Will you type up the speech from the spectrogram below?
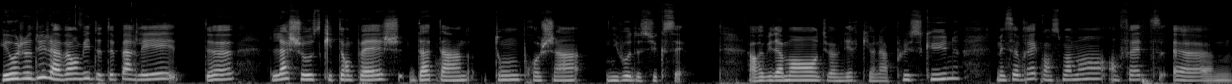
Et aujourd'hui, j'avais envie de te parler de la chose qui t'empêche d'atteindre ton prochain niveau de succès. Alors évidemment, tu vas me dire qu'il y en a plus qu'une, mais c'est vrai qu'en ce moment, en fait, euh,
